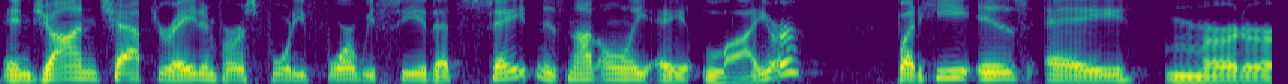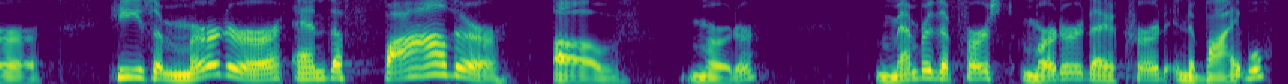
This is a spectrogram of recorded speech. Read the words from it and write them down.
In John chapter 8 and verse 44, we see that Satan is not only a liar, but he is a murderer. He's a murderer and the father of murder. Remember the first murder that occurred in the Bible?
